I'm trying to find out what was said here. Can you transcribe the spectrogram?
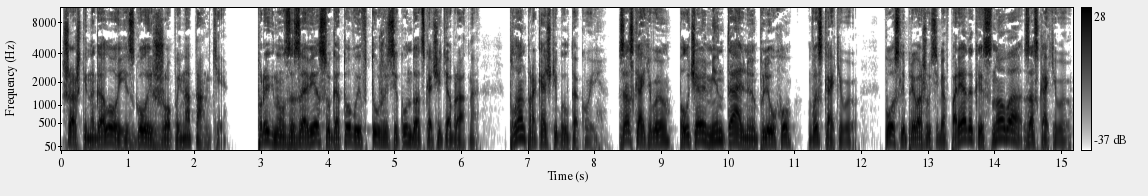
шашки наголо и с голой жопой на танке. Прыгнул за завесу, готовый в ту же секунду отскочить обратно. План прокачки был такой. Заскакиваю, получаю ментальную плюху, выскакиваю. После привожу себя в порядок и снова заскакиваю.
